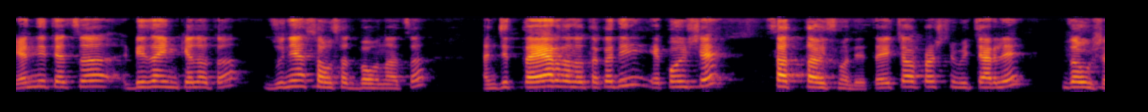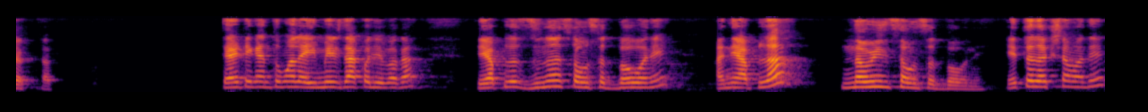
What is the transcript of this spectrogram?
यांनी त्याचं डिझाईन केलं होतं जुन्या संसद भवनाचं. आणि जे तयार झालं होतं कधी? एकोणीशे सत्तावीसमध्ये. तर याच्यावर प्रश्न विचारले जाऊ शकतात. त्या ठिकाणी तुम्हाला इमेज दाखवली बघा. हे आपलं जुनं संसद भवन आहे आणि आपलं नवीन संसद भवन आहे. येतं लक्षामध्ये?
